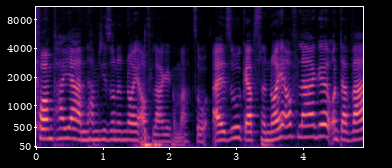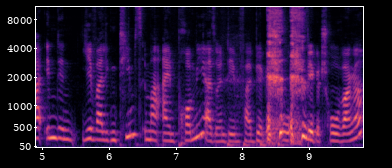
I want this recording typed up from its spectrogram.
vor ein paar Jahren haben die so eine Neuauflage gemacht. So. Also gab es eine Neuauflage und da war in den jeweiligen Teams immer ein Promi, also in dem Fall Birgit, Birgit Schrowange.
